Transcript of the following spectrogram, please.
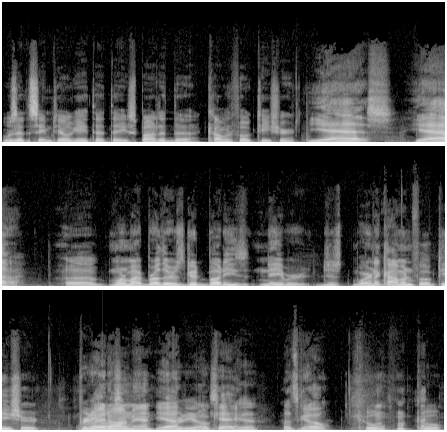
was at the same tailgate that they spotted the Common Folk T-shirt. yes. Yeah. Uh, one of my brother's good buddies' neighbor just wearing a common folk T-shirt. Pretty right awesome. on, man. Yeah. Pretty awesome. Okay. Yeah. Let's go. Cool. cool.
